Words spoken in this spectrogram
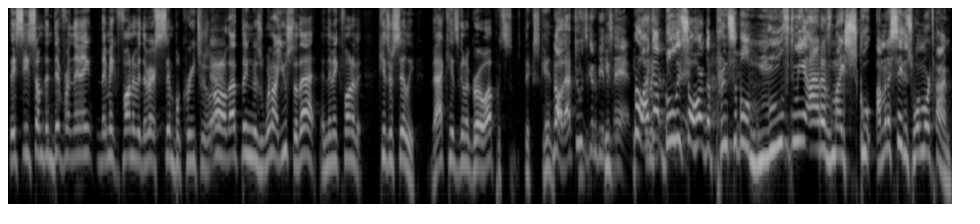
They see something different. They make they make fun of it. They're very simple creatures. Oh, that thing is we're not used to that, and they make fun of it. Kids are silly. That kid's gonna grow up with some thick skin. No, that dude's gonna be He's- the man. Bro, I got bullied so hard the principal moved me out of my school. I'm gonna say this one more time.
